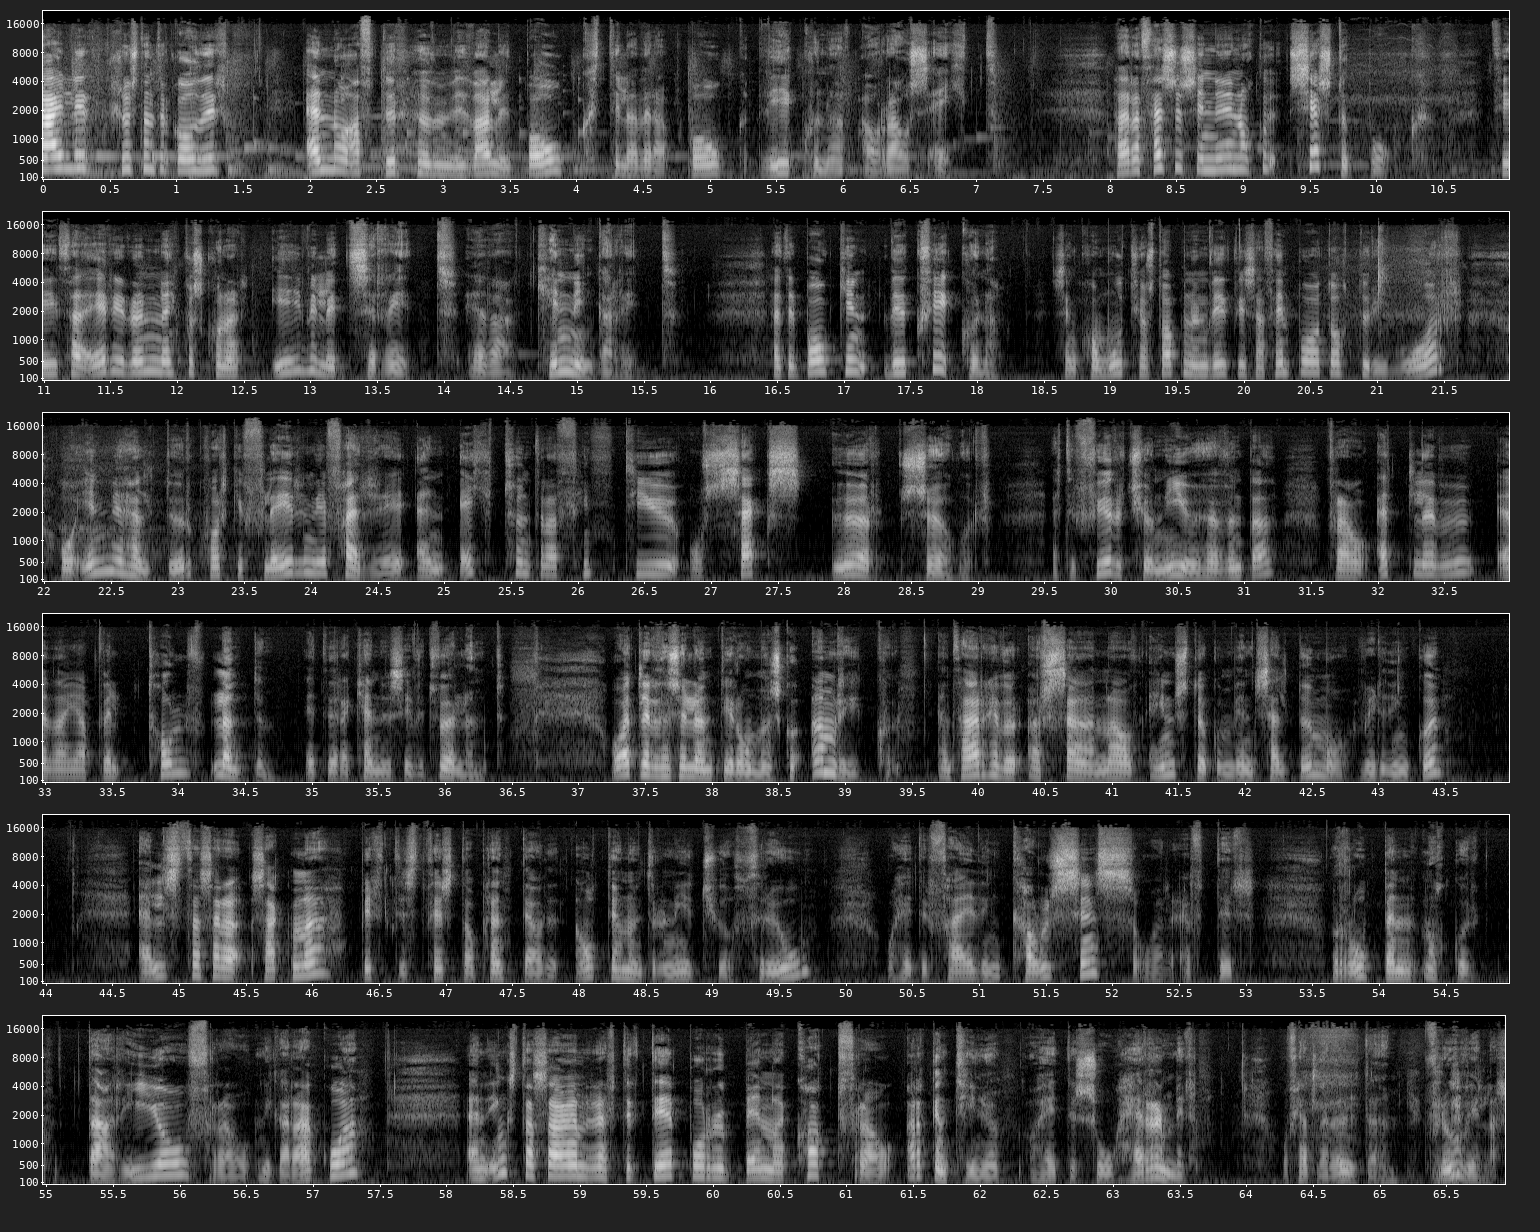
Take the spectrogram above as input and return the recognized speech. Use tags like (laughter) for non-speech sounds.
Sælir, hlustandur góðir, enn og aftur höfum við valið bók til að vera bók vikunar á rás 1. Það er að þessu sinni nokkuð sérstök bók því það er í rauninni einhvers konar yfirlitsritt eða kynningaritt. Þetta er bókin Við kvikuna sem kom út hjá stopnun Vigdísa Fimboadóttur í vor og inniheldur hvorki fleirin ég færri en 156 örsögur eftir 49 höfunda frá 11 eða jafnvel 12 löndum, eitt er að kenna sér við tvö lönd. Og allir þessi lönd í Rómansku Amríku, en þar hefur örsaga náð einstökum vinseldum og virðingu. Elst þessara sagna byrtist fyrst á prenti árið 1893 og heitir Fæðing Kálsins og var eftir Rúben nokkur Daríó frá Nicaragua en yngsta sagan er eftir Deboru Benacott frá Argentínu og heitir Sú Hermir og fjallar auðvitað um flugvílar.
